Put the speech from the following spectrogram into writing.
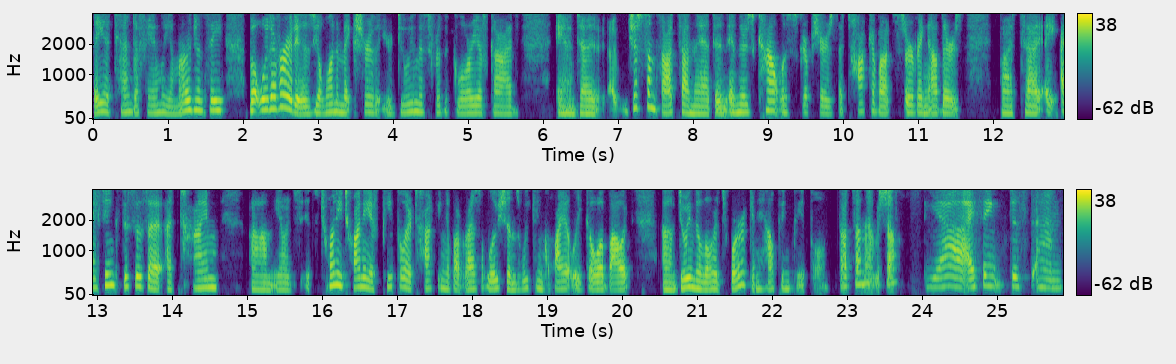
they attend a family emergency. But whatever it is, you'll want to make sure that you're doing this for the glory of God. And uh, uh, just some thoughts on that. And, and, there's countless scriptures that talk about serving others. But uh, I, I, think this is a, a time um, you know, it's it's 2020. If people are talking about resolutions, we can quietly go about uh, doing the Lord's work and helping people. Thoughts on that, Michelle? Yeah, I think just um,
